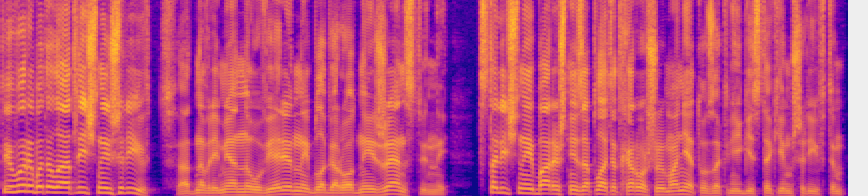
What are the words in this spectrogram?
Ты выработала отличный шрифт, одновременно уверенный, благородный и женственный. Столичные барышни заплатят хорошую монету за книги с таким шрифтом.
